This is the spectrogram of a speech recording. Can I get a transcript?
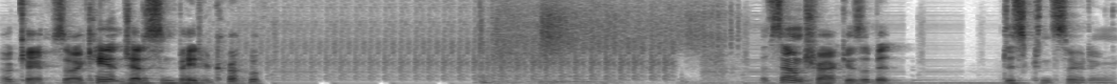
Okay, so I can't jettison Beta Grove. That soundtrack is a bit disconcerting.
